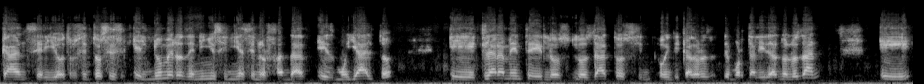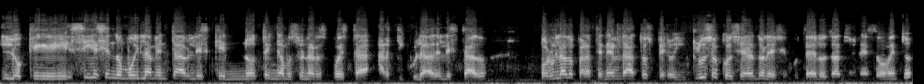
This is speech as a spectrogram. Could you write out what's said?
cáncer y otros. Entonces, el número de niños y niñas en orfandad es muy alto eh, claramente los, los datos o indicadores de mortalidad no los dan. Eh, lo que sigue siendo muy lamentable es que no tengamos una respuesta articulada del Estado, por un lado para tener datos, pero incluso considerando la dificultad de los datos en este momento,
